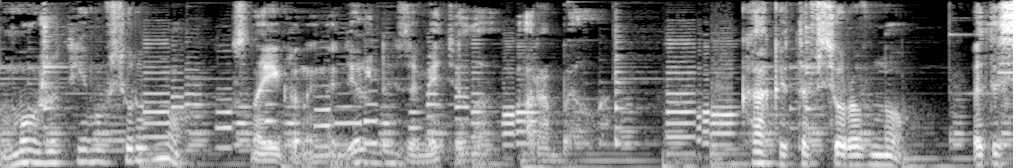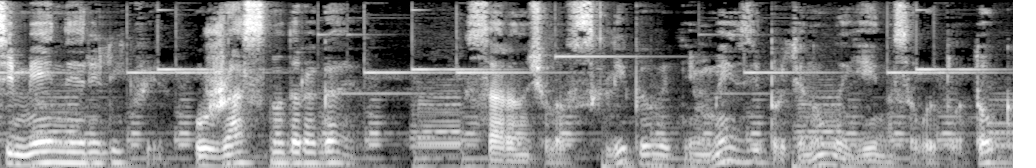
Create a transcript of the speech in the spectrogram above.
Может, ему все равно?» С наигранной надеждой заметила Арабелла. Как это все равно? Это семейная реликвия, ужасно дорогая. Сара начала всхлипывать, и Мэйзи протянула ей носовой платок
